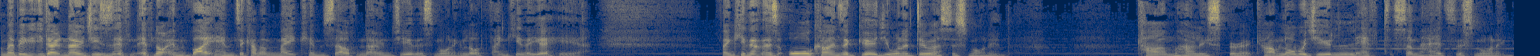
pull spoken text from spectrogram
Or maybe you don't know Jesus. If, if not, invite him to come and make himself known to you this morning. Lord, thank you that you're here. Thank you that there's all kinds of good you want to do us this morning. Come, Holy Spirit, come. Lord, would you lift some heads this morning?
